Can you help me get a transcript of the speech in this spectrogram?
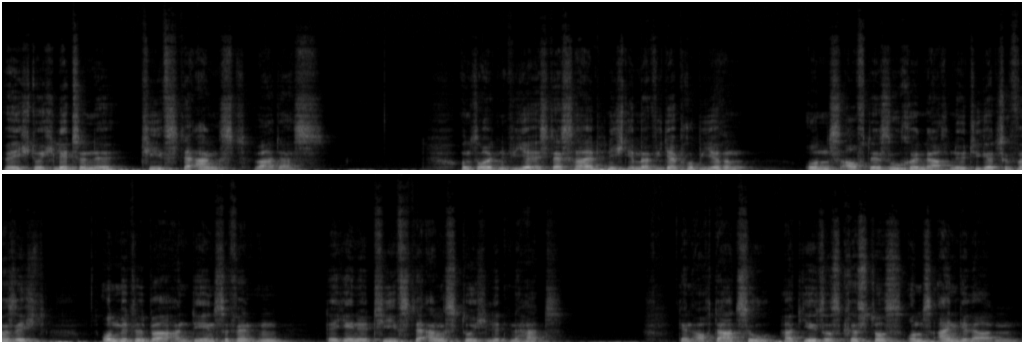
Welch durchlittene, tiefste Angst war das. Und sollten wir es deshalb nicht immer wieder probieren, uns auf der Suche nach nötiger Zuversicht unmittelbar an den zu wenden, der jene tiefste Angst durchlitten hat? Denn auch dazu hat Jesus Christus uns eingeladen.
